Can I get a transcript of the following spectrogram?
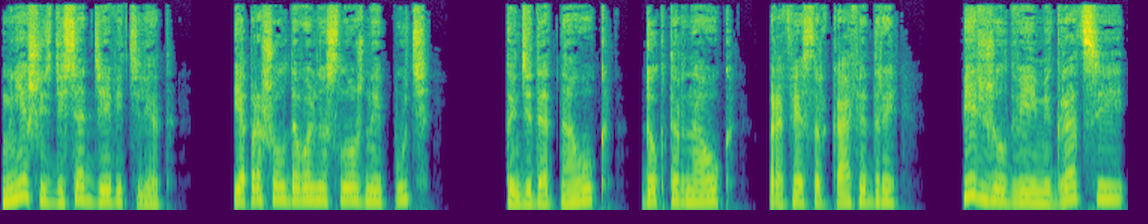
Мне 69 лет. Я прошел довольно сложный путь. Кандидат наук, доктор наук, профессор кафедры, пережил две эмиграции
